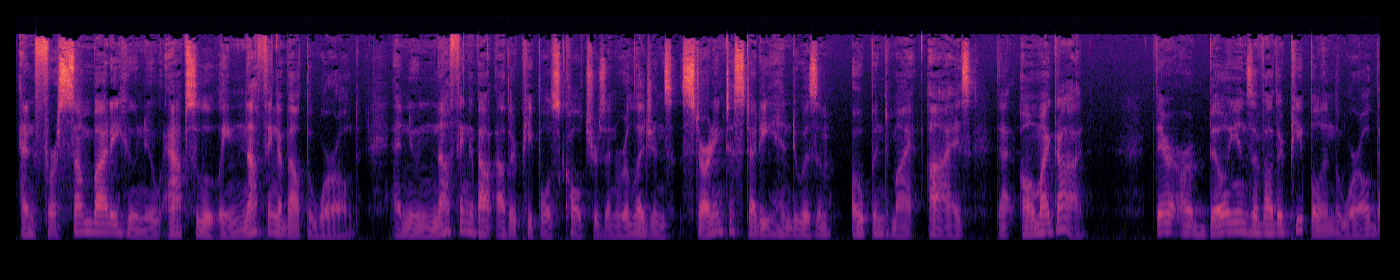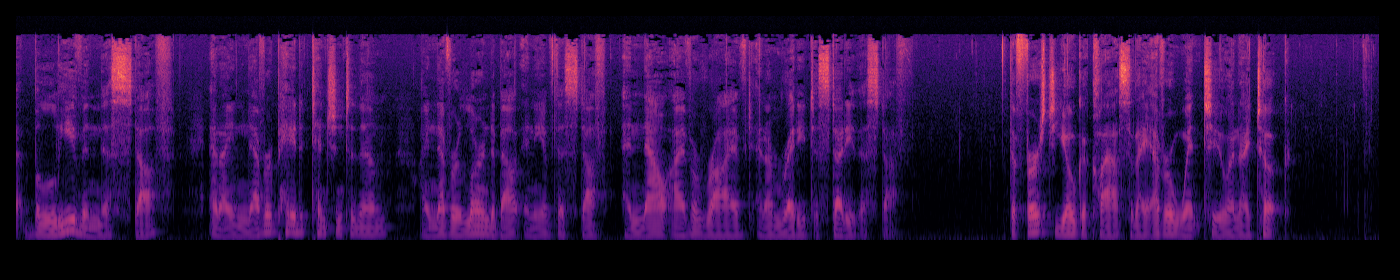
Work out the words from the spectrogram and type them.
And for somebody who knew absolutely nothing about the world and knew nothing about other people's cultures and religions, starting to study Hinduism opened my eyes that, oh my God, there are billions of other people in the world that believe in this stuff, and I never paid attention to them. I never learned about any of this stuff, and now I've arrived and I'm ready to study this stuff. The first yoga class that I ever went to and I took,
